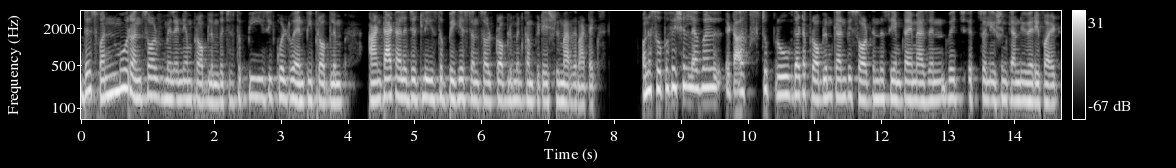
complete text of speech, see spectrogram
there's one more unsolved millennium problem, which is the P is equal to NP problem, and that allegedly is the biggest unsolved problem in computational mathematics. On a superficial level, it asks to prove that a problem can be solved in the same time as in which its solution can be verified.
